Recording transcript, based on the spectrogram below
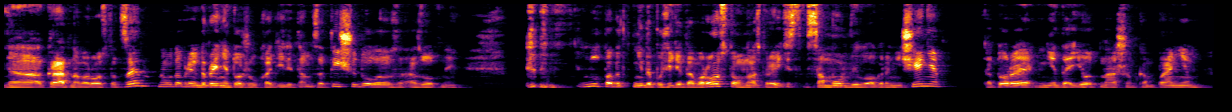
э, кратного роста цен на удобрения, удобрения тоже уходили там за 1000 долларов азотные, ну, в попытке не допустить этого роста у нас правительство само ввело ограничение, которое не дает нашим компаниям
